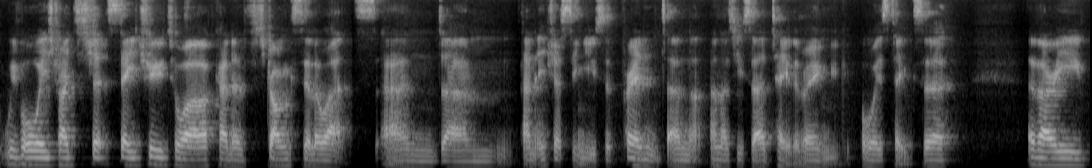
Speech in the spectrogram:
we've always tried to sh- stay true to our kind of strong silhouettes and um, an interesting use of print and and as you said, tailoring always takes a a very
